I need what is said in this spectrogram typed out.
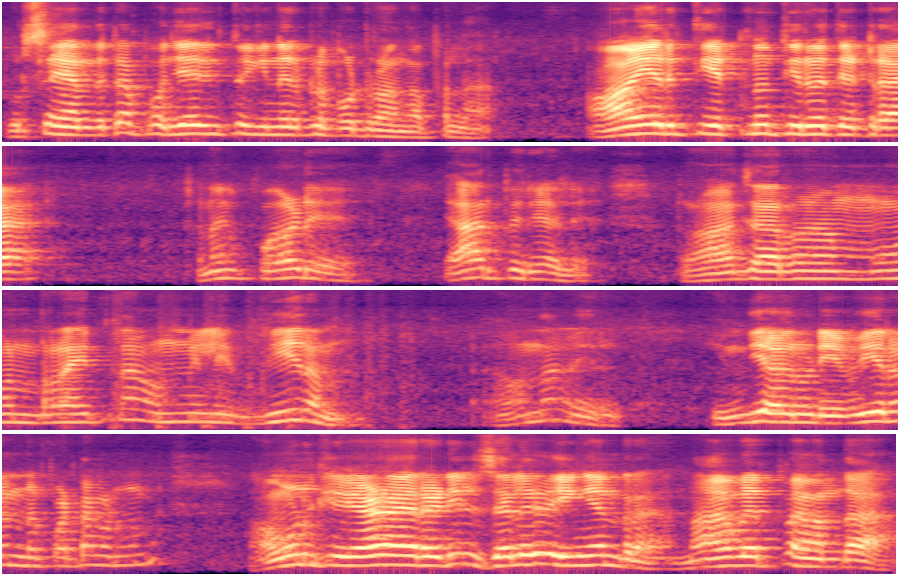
புருஷன் இறந்துட்டா பொஞ்சேரி தூக்கி நெருப்பில் போட்டுருவாங்க அப்போல்லாம். ஆயிரத்தி எட்நூற்றி இருபத்தெட்டுரா? கணக்கு பாடு. யார் பெரிய ஆள் ராஜாராம் மோகன் ராய் தான் உண்மையிலே வீரன். அவன் தான் வீரன். இந்தியாவினுடைய வீரன் பட்டம் கொடுக்கணும். அவனுக்கு ஏழாயிரம் அடியில் செலவு வைங்கன்றேன் நான் வைப்பேன் வந்தா.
